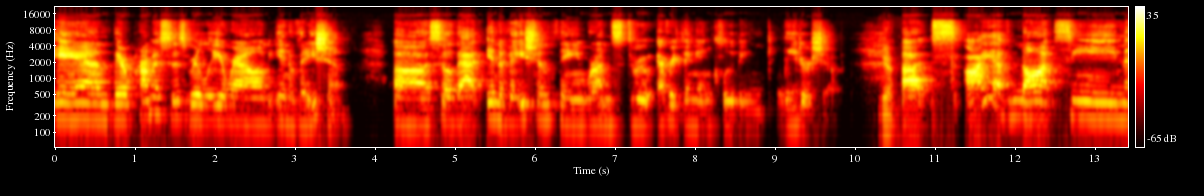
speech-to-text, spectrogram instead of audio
and their premise is really around innovation. Uh, so that innovation theme runs through everything, including leadership. Yeah. Uh, I have not seen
